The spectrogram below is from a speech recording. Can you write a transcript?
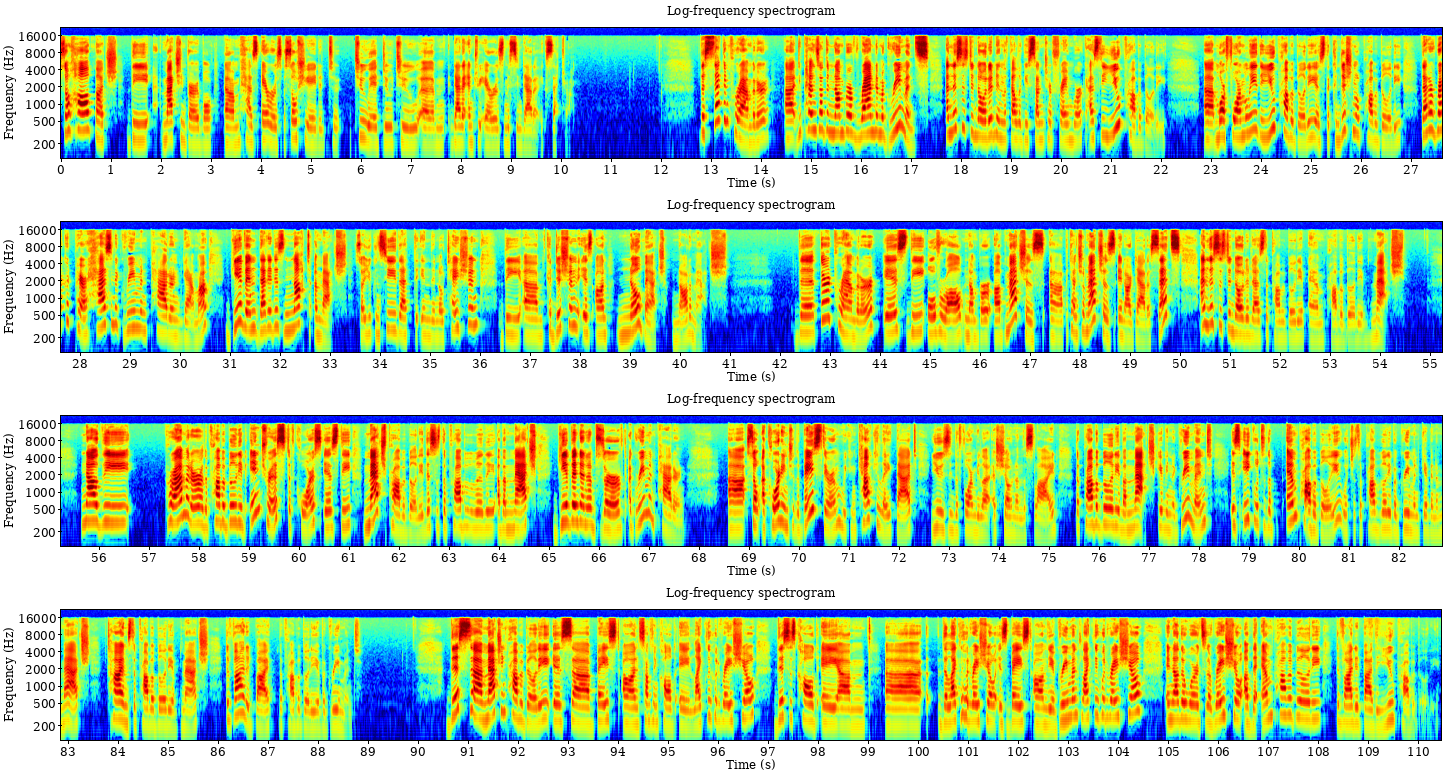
So how much the matching variable um, has errors associated to, to it due to um, data entry errors, missing data, etc. The second parameter uh, depends on the number of random agreements. And this is denoted in the Fellegi-Sunter framework as the U probability. Uh, more formally, the U probability is the conditional probability that a record pair has an agreement pattern gamma given that it is not a match. So you can see that the, in the notation, the um, condition is on no match, not a match. The third parameter is the overall number of matches, uh, potential matches in our data sets, and this is denoted as the probability of M, probability of match. Now the parameter or the probability of interest, of course, is the match probability. This is the probability of a match given an observed agreement pattern. Uh, so according to the Bayes theorem, we can calculate that using the formula as shown on the slide. The probability of a match giving agreement is equal to the M probability, which is the probability of agreement given a match, times the probability of match, divided by the probability of agreement. This uh, matching probability is uh, based on something called a likelihood ratio. This is called a, um, uh, the likelihood ratio is based on the agreement likelihood ratio. In other words, the ratio of the M probability divided by the U probability.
